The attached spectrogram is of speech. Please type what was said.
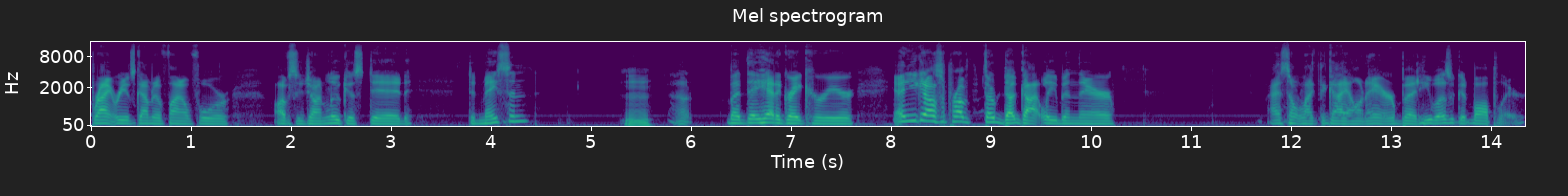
Bryant Reeves got me to the Final Four. Obviously, John Lucas did. Did Mason? Hmm. Uh, but they had a great career, and you could also probably throw Doug Gottlieb in there. I just don't like the guy on air, but he was a good ball player.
